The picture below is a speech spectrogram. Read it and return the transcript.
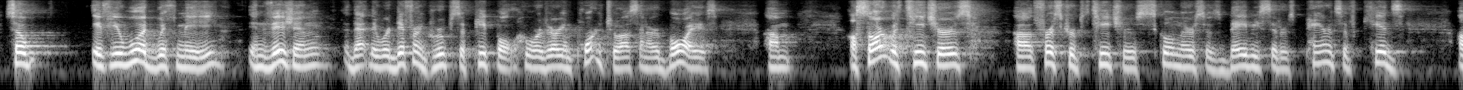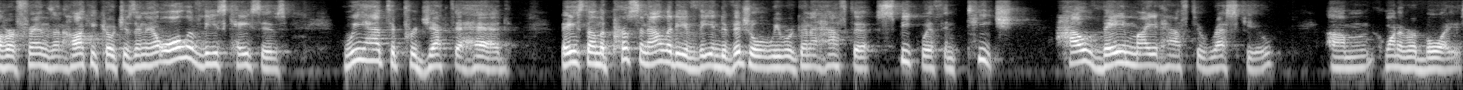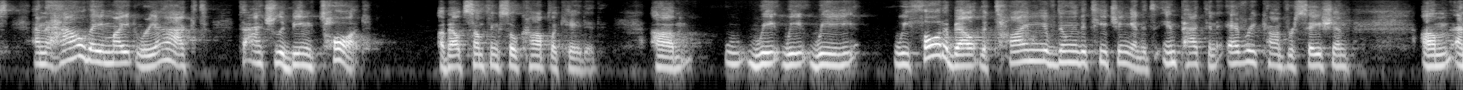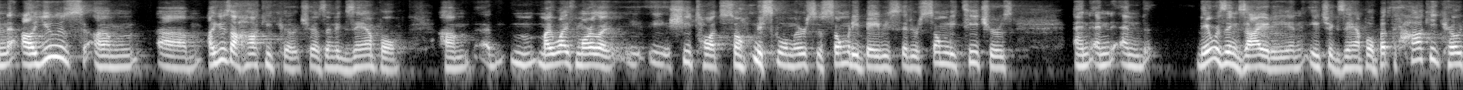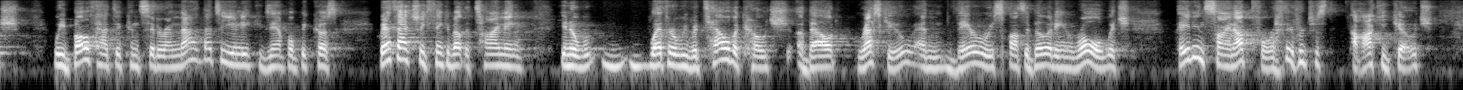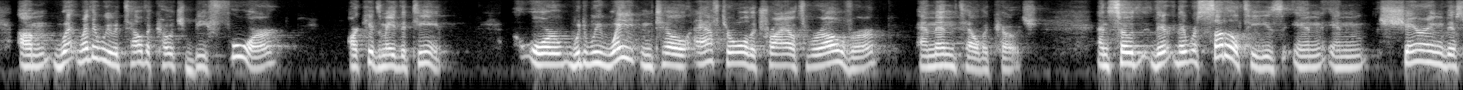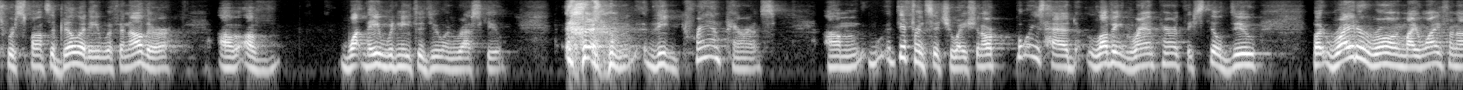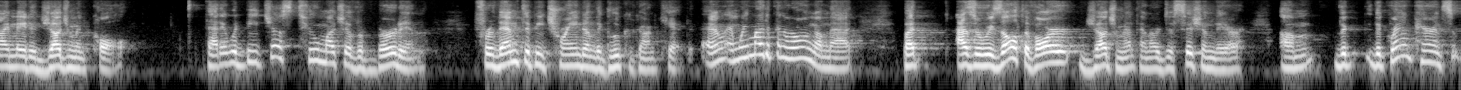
So if you would, with me, envision that there were different groups of people who were very important to us and our boys. Um, I'll start with teachers, uh, first group's teachers, school nurses, babysitters, parents of kids of our friends and hockey coaches. And in all of these cases, we had to project ahead based on the personality of the individual we were going to have to speak with and teach how they might have to rescue um, one of our boys and how they might react to actually being taught about something so complicated. Um, we, we, we, we thought about the timing of doing the teaching and its impact in every conversation um, and I'll use um, um, I'll use a hockey coach as an example. Um, my wife Marla, she taught so many school nurses, so many babysitters, so many teachers, and and and there was anxiety in each example. But the hockey coach, we both had to consider, and that that's a unique example because we have to actually think about the timing. You know, whether we would tell the coach about rescue and their responsibility and role, which they didn't sign up for. They were just a hockey coach um, wh whether we would tell the coach before our kids made the team, or would we wait until after all the tryouts were over and then tell the coach? And so there, there were subtleties in, in sharing this responsibility with another of, of what they would need to do in rescue. the grandparents, um, different situation. Our boys had loving grandparents, they still do, but right or wrong, my wife and I made a judgment call that it would be just too much of a burden for them to be trained on the glucagon kit. And, and we might have been wrong on that, but as a result of our judgment and our decision there, um, the, the grandparents,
